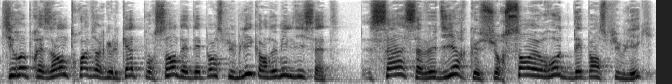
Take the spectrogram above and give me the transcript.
qui représente 3,4% des dépenses publiques en 2017. Ça, ça veut dire que sur 100 euros de dépenses publiques,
